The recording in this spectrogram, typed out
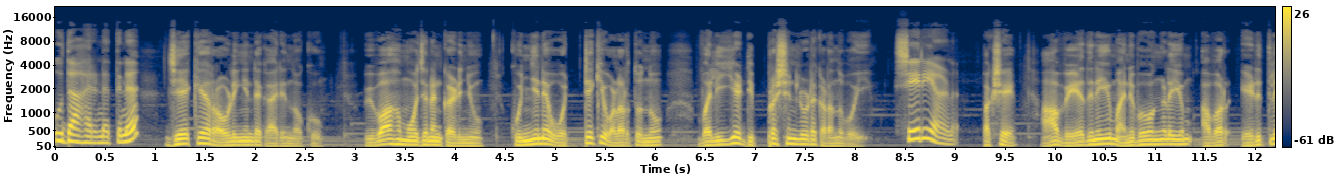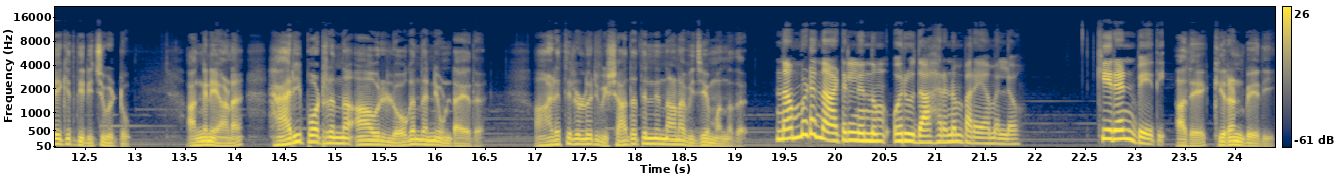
ഉദാഹരണത്തിന് ജെ കെ റൗളിങ്ങിന്റെ കാര്യം നോക്കൂ. വിവാഹമോചനം കഴിഞ്ഞു കുഞ്ഞിനെ ഒറ്റയ്ക്ക് വളർത്തുന്നു വലിയ ഡിപ്രഷനിലൂടെ കടന്നുപോയി. ശരിയാണ്. പക്ഷേ ആ വേദനയും അനുഭവങ്ങളെയും അവർ എഴുത്തിലേക്ക് തിരിച്ചുവിട്ടു. അങ്ങനെയാണ് ഹാരി പോട്ടർ എന്ന ആ ഒരു ലോകം തന്നെ ഉണ്ടായത്. ആഴത്തിലുള്ളൊരു വിഷാദത്തിൽ നിന്നാണ് ആ വിജയം വന്നത്. നമ്മുടെ നാട്ടിൽ നിന്നും ഒരു ഉദാഹരണം പറയാമല്ലോ. കിരൺ ബേദി. അതെ കിരൺ ബേദി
